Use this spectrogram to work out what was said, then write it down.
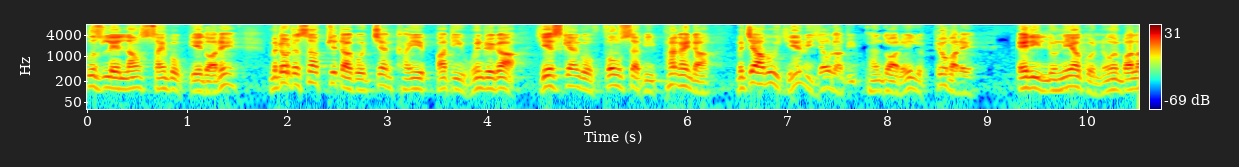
ကုစလေလောင်းဆိုင်ဖို့ပြေးသွားတယ် မတော်တဆဖြစ်တာကိုကြန့်ခိုင်ရေးပါတီဝင်တွေကရဲစကန်ကိုဖုန်းဆက်ပြီးဖမ်းခိုင်းတာမကြဘူးရဲတွေရောက်လာပြီးဖမ်းသွားတယ်လို့ပြောပါတယ်အဲ့ဒီလူနှစ်ယောက်ကိုနိုဝင်ဘာလ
